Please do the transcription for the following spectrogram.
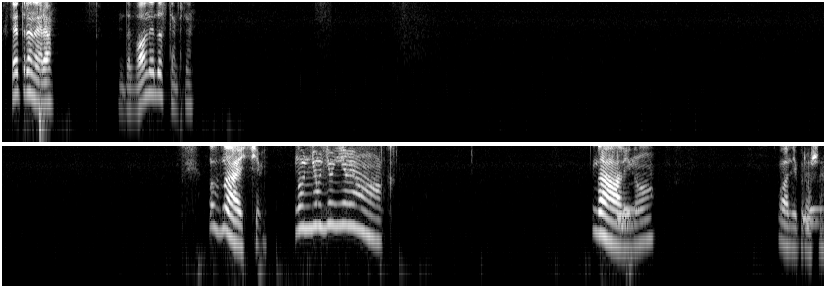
Chcę trenera. Dowolny, dostępny. No znajdźcie mi. No nie, nie, nie, jak? Dalej, no. Ładnie, proszę.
